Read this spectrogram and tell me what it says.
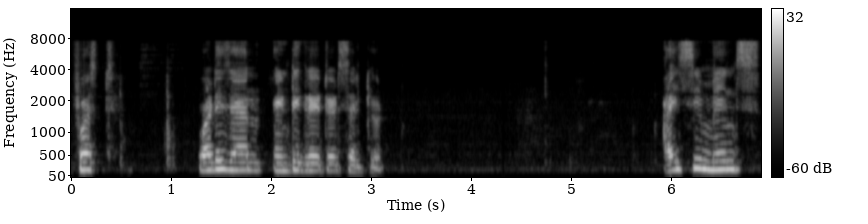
First, what is an integrated circuit? IC means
